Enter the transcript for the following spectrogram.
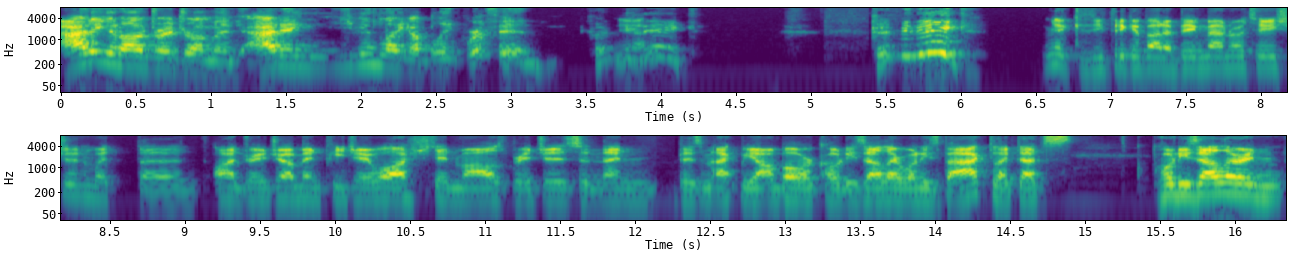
Adding an Andre Drummond, adding even like a Blake Griffin could be big. Could be big. Yeah, because you think about a big man rotation with uh, Andre Drummond, PJ Washington, Miles Bridges, and then Bismack Biyombo or Cody Zeller when he's back. Like that's Cody Zeller and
